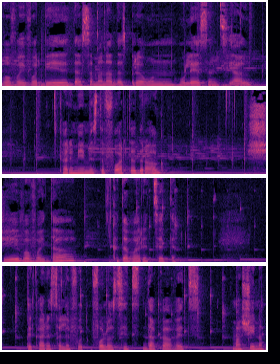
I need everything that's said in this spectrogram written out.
vă voi vorbi de asemenea despre un ulei esențial care mie mi este foarte drag și vă voi da câteva rețete pe care să le folosiți dacă aveți mașină,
